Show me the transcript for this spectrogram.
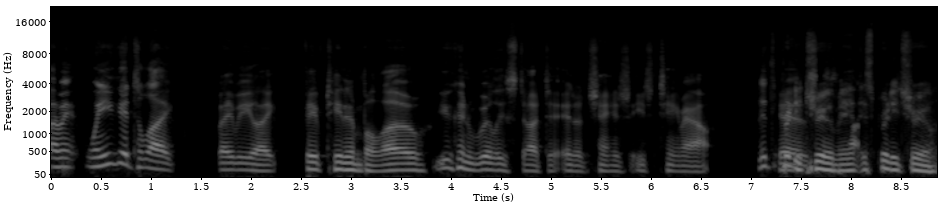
I mean, when you get to like maybe like 15 and below, you can really start to interchange each team out. It's pretty true, man. It's pretty true.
